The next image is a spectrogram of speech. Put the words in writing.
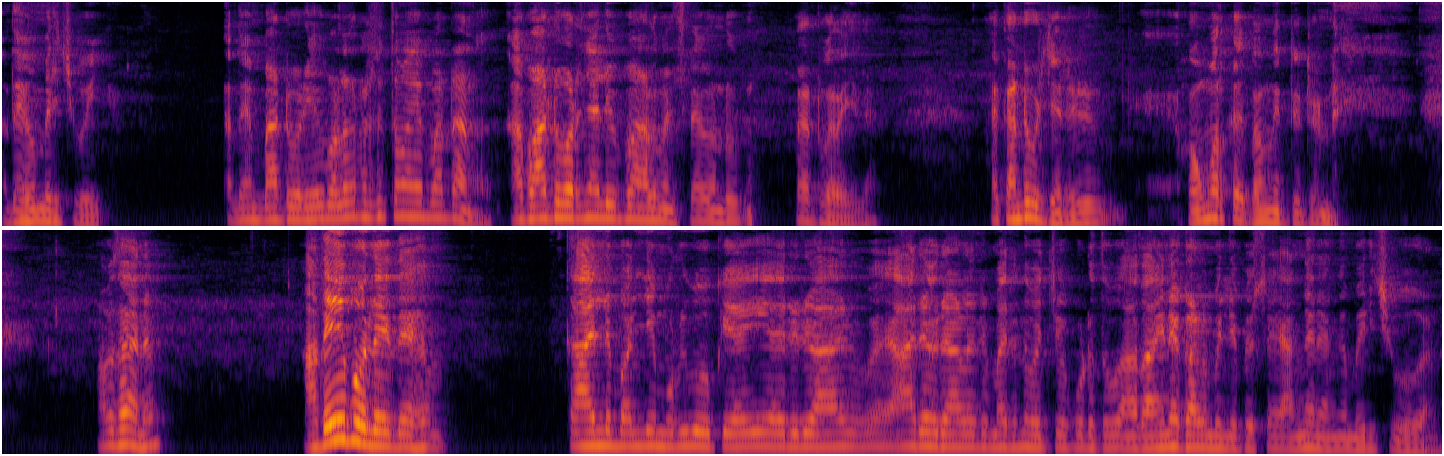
അദ്ദേഹം മരിച്ചുപോയി. അദ്ദേഹം പാട്ട് പാടിയത് വളരെ പ്രസിദ്ധമായ പാട്ടാണ്. ആ പാട്ട് പറഞ്ഞാലും ഇപ്പോൾ ആൾ മനസ്സിലാകൊണ്ട് പാട്ട് പറയില്ല. അത് കണ്ടുപിടിച്ചിട്ട് ഒരു ഹോംവർക്ക് തന്നിട്ടിട്ടുണ്ട്. അവസാനം അതേപോലെ ഇദ്ദേഹം കാലിൽ വലിയ മുറിവൊക്കെ ആയി ആരൊരു ആ- ആരോ ഒരാളൊരു മരുന്ന് വെച്ച് കൊടുത്തു. അത് അതിനേക്കാളും വലിയ പക്ഷേ അങ്ങനെ അങ്ങ് മരിച്ചു പോവുകയാണ്.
